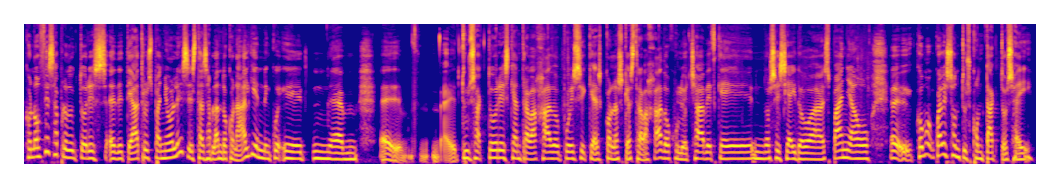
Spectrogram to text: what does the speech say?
¿Conoces a productores de teatro españoles? ¿Estás hablando con alguien? Mm, em, tus actores que han trabajado, pues que con los que has trabajado, Julio Chávez, que no sé si ha ido a España o ¿cómo, ¿cuáles son tus contactos ahí?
